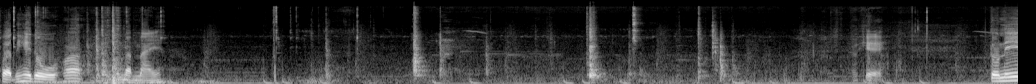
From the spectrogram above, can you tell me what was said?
เปิดนี่ให้ดูว่าเป็นแบบไหน โอเค ตัวนี้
